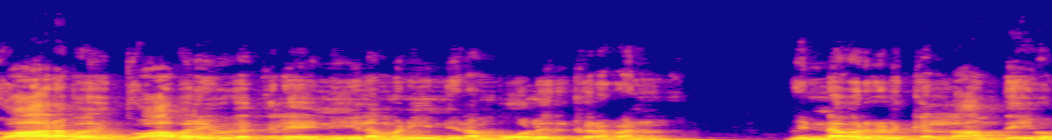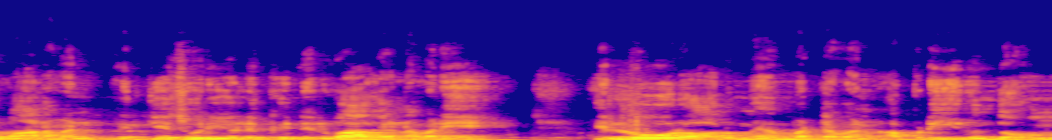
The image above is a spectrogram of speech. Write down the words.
துவாரப துவாபர யுகத்திலே நீலமணி நிறம் போல் இருக்கிறவன். விண்ணவர்களுக்கெல்லாம் தெய்வமானவன் நித்திய சூரியர்களுக்கு நிர்வாகன் அவனே எல்லோராலும் மேம்பட்டவன் அப்படி இருந்தும்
